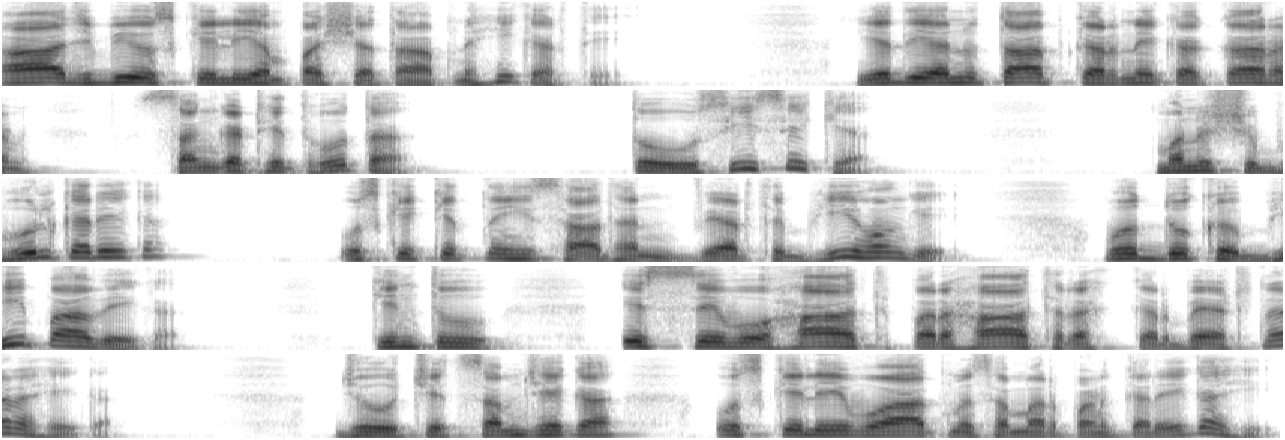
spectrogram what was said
आज भी उसके लिए हम पश्चाताप नहीं करते। यदि अनुताप करने का कारण संगठित होता तो उसी से क्या? मनुष्य भूल करेगा? उसके कितने ही साधन व्यर्थ भी होंगे, वो दुख भी पावेगा। किंतु इससे वो हाथ पर हाथ रखकर बैठ न रहेगा। जो उचित समझेगा, उसके लिए वो आत्मसमर्पण करेगा ही।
